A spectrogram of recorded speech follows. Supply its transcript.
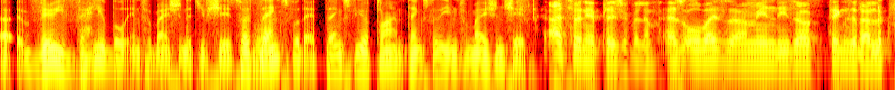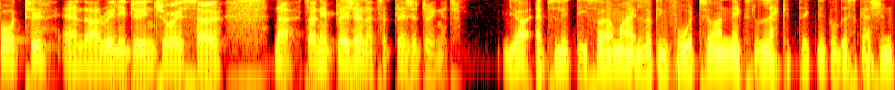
uh, very valuable information that you've shared. So thanks for that. Thanks for your time. Thanks for the information shared. It's only a pleasure, Willem. As always, I mean, these are things that I look forward to and I really do enjoy. So, no, it's only a pleasure and it's a pleasure doing it. Yeah, absolutely. So am I. Looking forward to our next lack of technical discussion.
